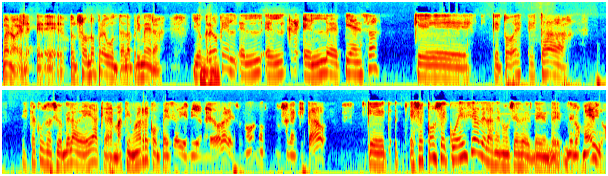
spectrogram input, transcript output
bueno eh, eh, son dos preguntas. La primera, yo creo que él, él, él, él eh, piensa que, que toda esta esta acusación de la DEA, que además tiene una recompensa de 10 millones de dólares, eso no, no, se le han quitado, que eso es consecuencia de las denuncias de, de, los medios.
